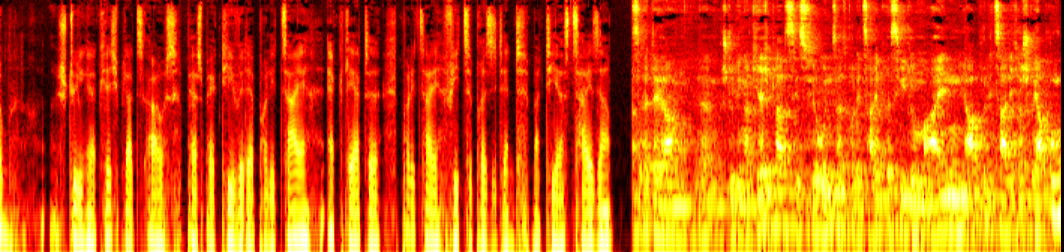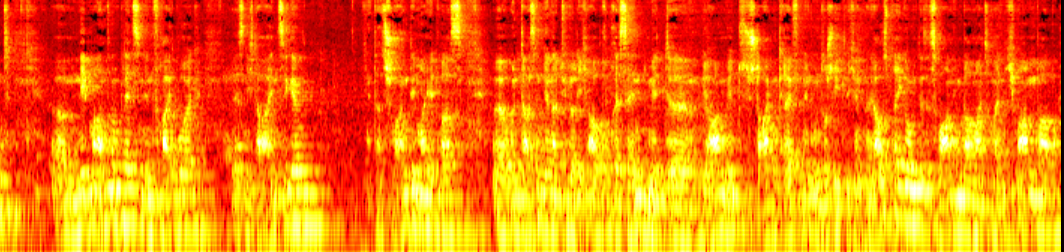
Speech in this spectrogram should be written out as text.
Zum Stühlinger Kirchplatz aus Perspektive der Polizei erklärte Polizeivizepräsident Matthias Zeiser. Der äh, Stühlinger Kirchplatz ist für uns als Polizeipräsidium ein ja, polizeilicher Schwerpunkt. Ähm, neben anderen Plätzen in Freiburg er ist nicht der einzige. Das schwankt immer etwas. Äh, und da sind wir natürlich auch präsent mit, äh, ja, mit starken Kräften in unterschiedlichen Ausprägungen. Das ist wahrnehmbar, manchmal nicht wahrnehmbar.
